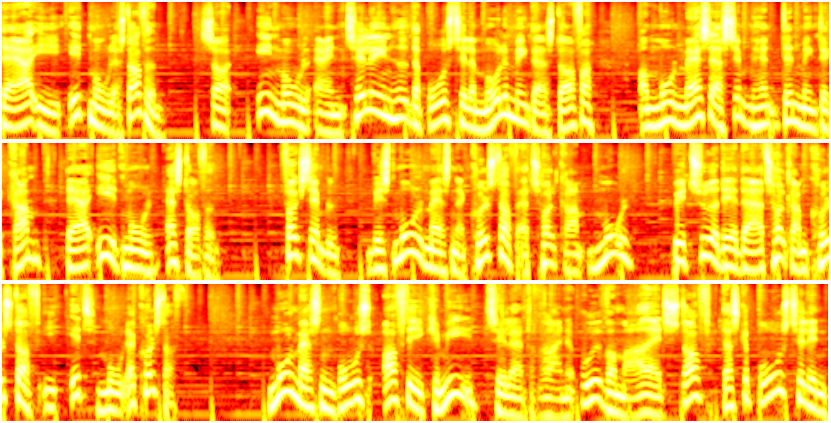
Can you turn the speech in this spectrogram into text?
der er i et mol af stoffet. Så en mol er en tælleenhed, der bruges til at måle mængder af stoffer, og molmasse er simpelthen den mængde gram, der er i et mol af stoffet. For eksempel, hvis molmassen af kulstof er 12 gram mol, betyder det, at der er 12 gram kulstof i 1 mol af kulstof. Molmassen bruges ofte i kemi til at regne ud, hvor meget af et stof, der skal bruges til en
